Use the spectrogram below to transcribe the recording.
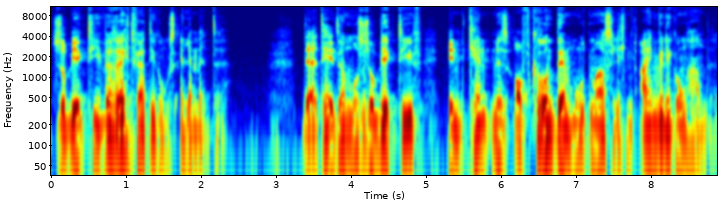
Subjektive Rechtfertigungselemente. Der Täter muss subjektiv in Kenntnis aufgrund der mutmaßlichen Einwilligung handeln.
